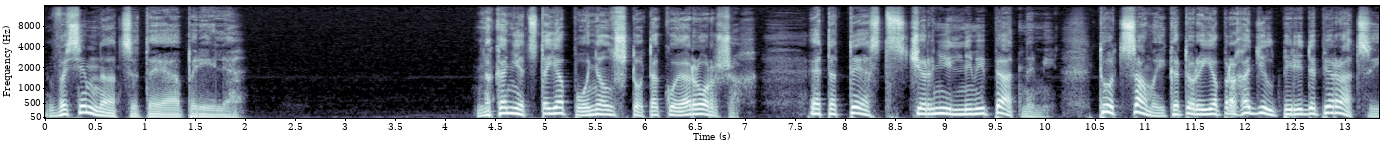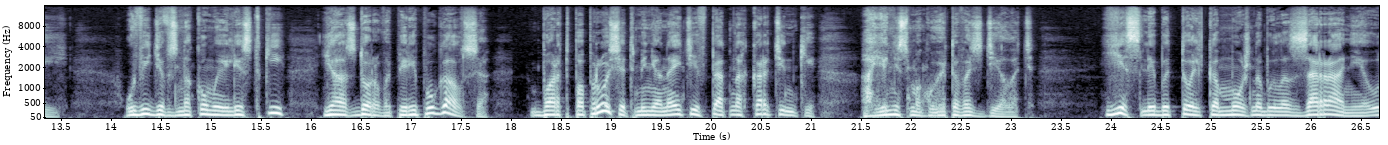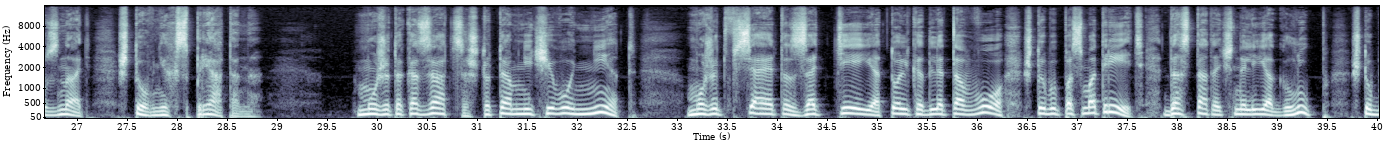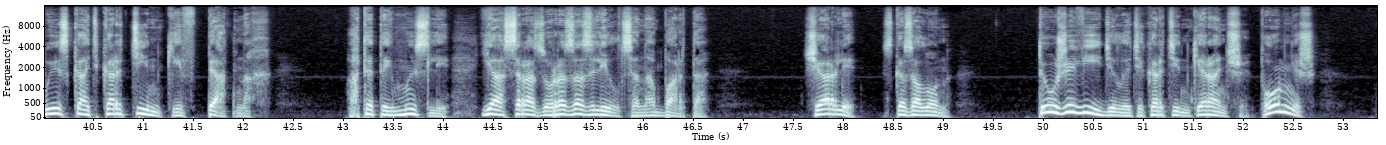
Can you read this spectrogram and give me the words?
18 апреля. Наконец-то я понял, что такое Роршах. Это тест с чернильными пятнами. Тот самый, который я проходил перед операцией. Увидев знакомые листки, я здорово перепугался. Барт попросит меня найти в пятнах картинки, а я не смогу этого сделать. Если бы только можно было заранее узнать, что в них спрятано. Может оказаться, что там ничего нет. Может, вся эта затея только для того, чтобы посмотреть, достаточно ли я глуп, чтобы искать картинки в пятнах. От этой мысли я сразу разозлился на Барта. «Чарли», — сказал он, — «ты уже видел эти картинки раньше, помнишь?»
